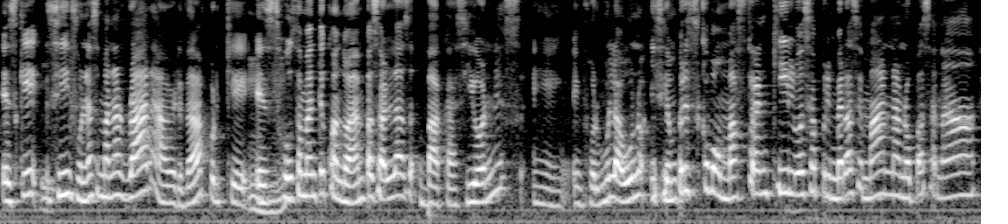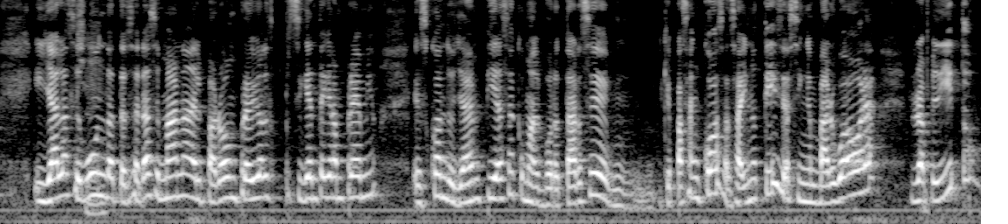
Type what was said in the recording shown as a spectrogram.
Es que sí, fue una semana rara, ¿verdad? Porque es Ujú. justamente cuando van a empezar las vacaciones en, en Fórmula 1 y siempre es como más tranquilo esa primera semana, no pasa nada. Y ya la segunda, tercera semana del parón previo al siguiente Gran Premio es cuando ya empieza como a alborotarse, mm, que pasan cosas, hay noticias. Sin embargo, ahora, rapidito,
